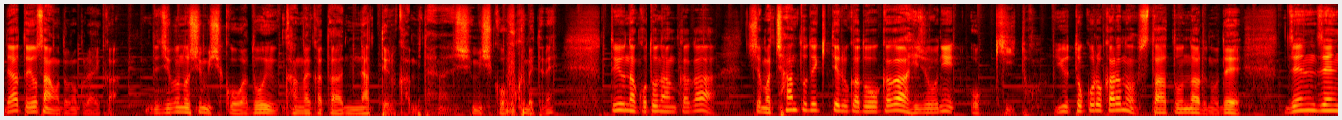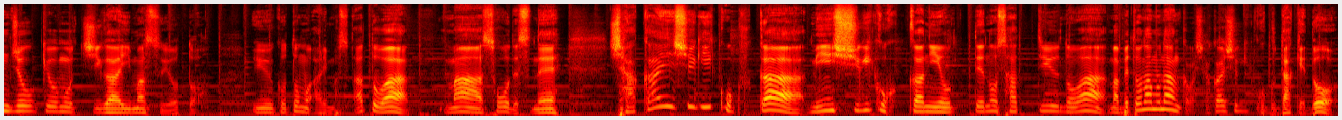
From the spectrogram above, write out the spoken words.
であと予算はどのくらいか。で自分の趣味思考はどういう考え方になってるかみたいな趣味思考を含めてね。というようなことなんかがちゃんとできてるかどうかが非常に大きいと。いうところからのスタートになるので全然状況も違いますよということもあります。あとは、まあそうですね、社会主義国か民主主義国かによっての差っていうのは、まあ、ベトナムなんかは社会主義国だけど、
